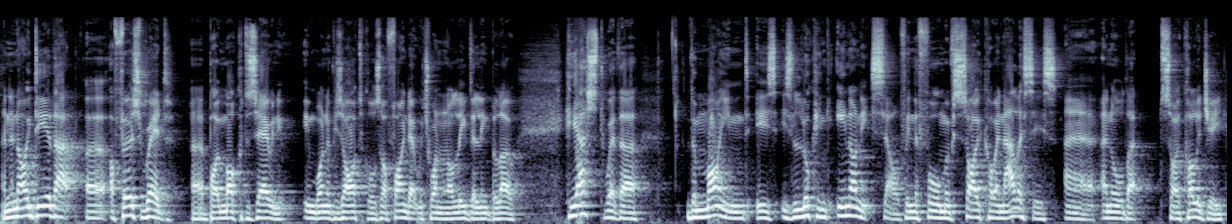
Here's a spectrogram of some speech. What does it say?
And an idea that uh, I first read uh, by Michael Tsarion in one of his articles, I'll find out which one and I'll leave the link below. He asked whether the mind is, is looking in on itself in the form of psychoanalysis uh, and all that psychology.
